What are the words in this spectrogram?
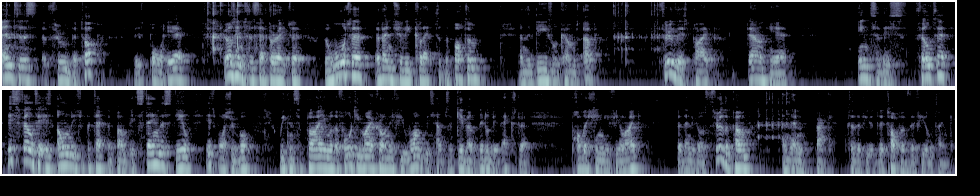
enters through the top, this port here, goes into the separator. The water eventually collects at the bottom and the diesel comes up through this pipe down here into this filter. This filter is only to protect the pump. It's stainless steel, it's washable. We can supply you with a 40 micron if you want, which helps give a little bit extra polishing if you like. But then it goes through the pump and then back to the, fuel, the top of the fuel tank.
